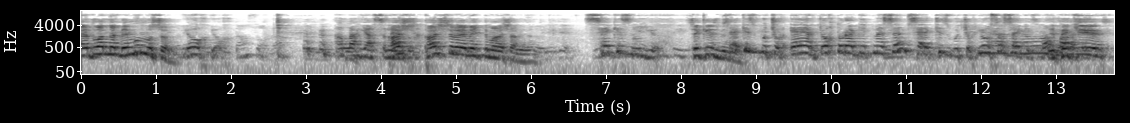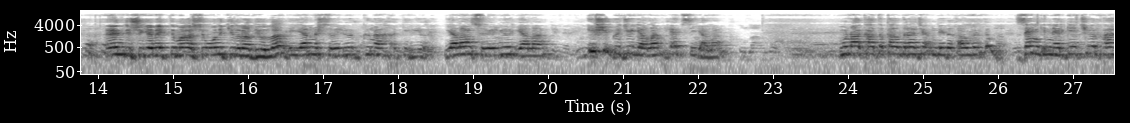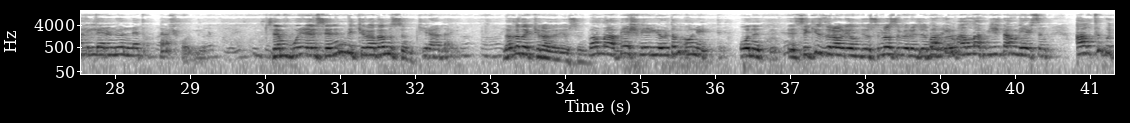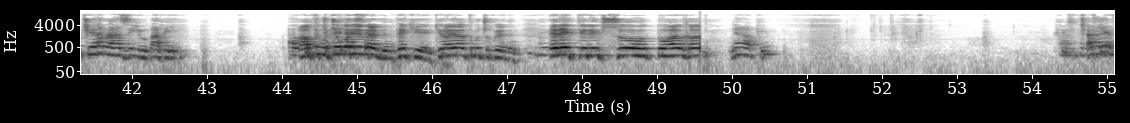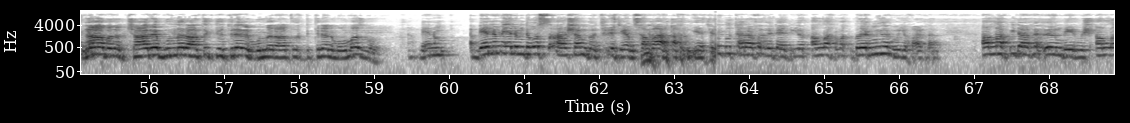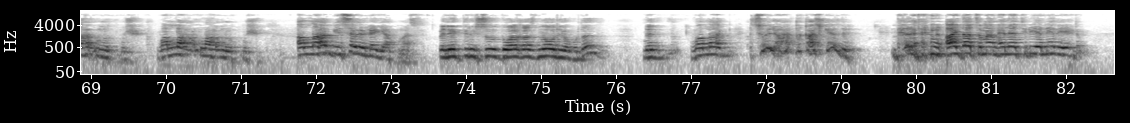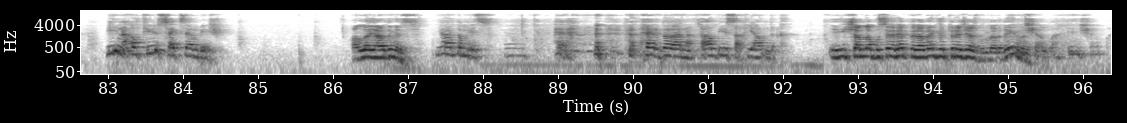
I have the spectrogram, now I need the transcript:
Erdoğan'dan memnun musun? Yok yok. Allah yaksın. Kaç kaç lira emekli maaş alıyorsun? 8 milyon. 8 bin lira. Sekiz buçuk. Eğer doktora gitmezsem sekiz buçuk. Yoksa sekiz. E Vallahi peki en düşük emekli maaşı 12 lira diyorlar. E, yanlış söylüyor, günaha giriyor. Yalan söylüyor, yalan. İşi gücü yalan, hepsi yalan. Mülakatı kaldıracağım dedi, kaldırdı mı? Zenginler geçiyor, fakirlerin önüne taş koyuyor. Sen bu ev senin mi kirada mısın? Kiradayım. Ne kadar kira veriyorsun? Vallahi beş veriyordum, on etti. 10 etti. E 8 lira alıyorum diyorsun. Nasıl vereceğim Bakayım onu? Allah vicdan versin. Altı buçuğa razıyım bakayım. Altı buçuk buçuk oraya verdin. Peki kiraya altı buçuk verdin. Elektrik, su, doğalgaz. Ne yapayım? Çarem Ne yapalım? Çare bunları artık götürelim. Bunları artık bitirelim olmaz mı? Benim benim elimde olsa akşam götüreceğim sabah kalmayacağım. Bu tarafa öde diyor. Allah görmüyor mu yukarıdan? Allah bir defa ön vermiş. Allah'ı unutmuş. Vallahi Allah'ı unutmuş. Allah'ı bilse öyle yapmaz. Elektrik, su, doğalgaz ne oluyor burada? Ne? Vallahi söyle hakkı kaç geldi? Aidatına elektriğe ne verdim? 1685. Allah yardım etsin. Yardım etsin. Erdoğan'a kaldıysak yandık. İnşallah bu sefer hep beraber götüreceğiz bunları değil mi? İnşallah, inşallah.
